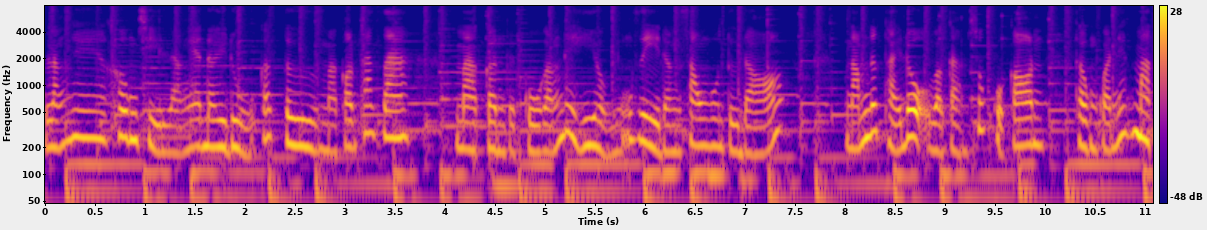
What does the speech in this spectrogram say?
lắng nghe không chỉ là nghe đầy đủ các từ mà con phát ra, mà cần phải cố gắng để hiểu những gì đằng sau ngôn từ đó. Nắm được thái độ và cảm xúc của con thông qua nét mặt,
